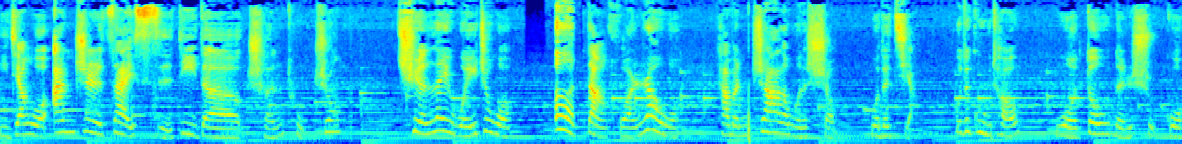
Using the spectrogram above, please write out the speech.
你将我安置在死地的尘土中，犬类围着我。恶党环绕我，他们扎了我的手、我的脚、我的骨头，我都能数过。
